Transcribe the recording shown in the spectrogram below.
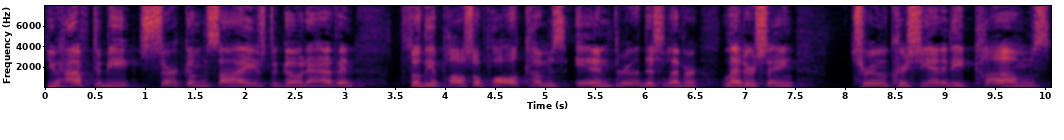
You have to be circumcised to go to heaven. So the Apostle Paul comes in through this letter saying, True Christianity comes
